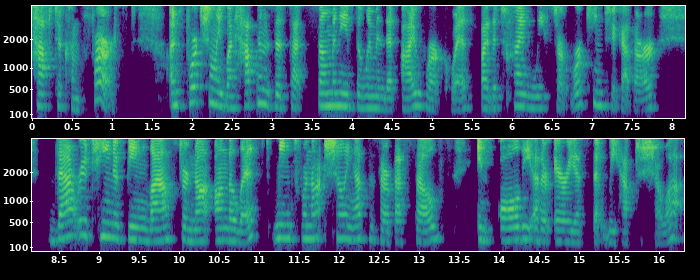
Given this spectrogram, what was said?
have to come first. Unfortunately, what happens is that so many of the women that I work with, by the time we start working together, that routine of being last or not on the list means we're not showing up as our best selves in all the other areas that we have to show up.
